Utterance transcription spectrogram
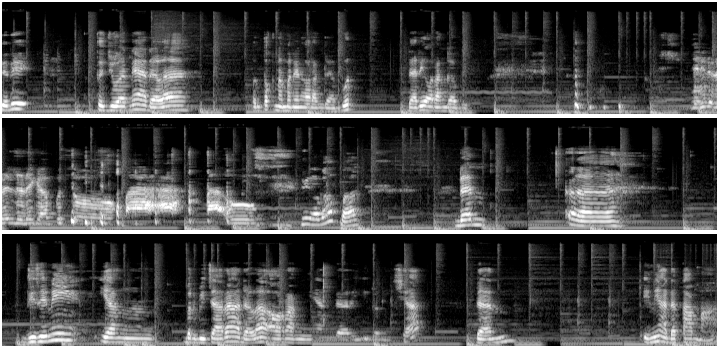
jadi tujuannya adalah untuk nemenin orang gabut dari orang gabut. Jadi dulu dulu gabut tuh, Pak. Tahu. Ya nggak apa-apa. Dan eh di sini yang berbicara adalah orang yang dari Indonesia dan ini ada Tama.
